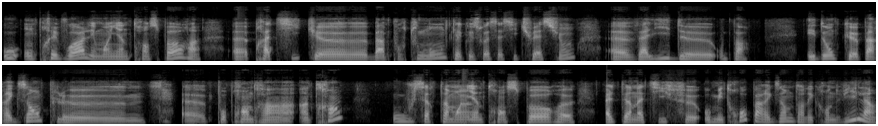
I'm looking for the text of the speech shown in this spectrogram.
où on prévoit les moyens de transport pratiques bah, pour tout le monde, quelle que soit sa situation, valide ou pas. Et donc, euh, par exemple, euh, euh, pour prendre un, train, ou certains moyens de transport alternatifs au métro, par exemple, dans les grandes villes,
